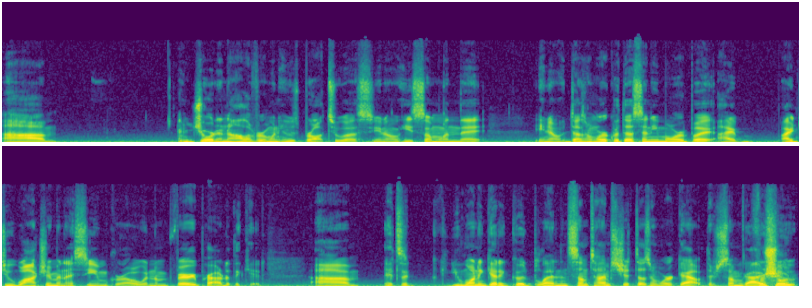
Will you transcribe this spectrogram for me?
Um, Jordan Oliver, when he was brought to us, you know, he's someone that, you know, doesn't work with us anymore, but I, I do watch him and I see him grow, and I'm very proud of the kid. Um, it's a you want to get a good blend, and sometimes shit doesn't work out. There's some guys sure. who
